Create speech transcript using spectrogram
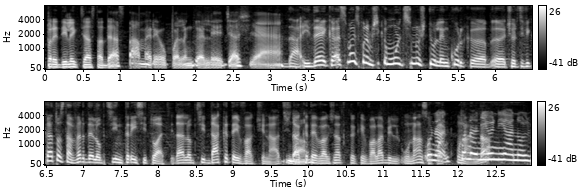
predilecția asta de asta mereu pe lângă lege așa. Da, ideea e că, să mai spunem, știi că mulți nu știu, le încurcă. uh, Certificatul ăsta verde îl obții în trei situații. Da? Îl obții dacă te-ai vaccinat și Da. dacă te-ai vaccinat, cred că e valabil un an sau Un an, poate- până în da? iunie anul Păi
